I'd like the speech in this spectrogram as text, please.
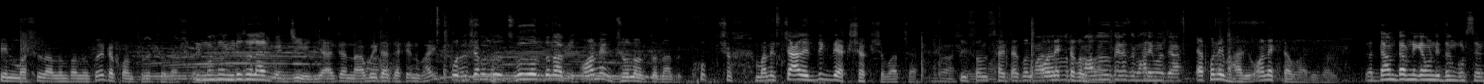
তিন মাসে লালন পালন করে এটা কনসেপ্টে চলে আসবে। তিন মাসের ভিডিও চলে আসবে? জি জি এটা নাভিটা দেখেন ভাই পর্যাপ্ত ঝুলন্ত নাবি অনেক ঝুলন্ত নাভি খুব মানে চারিদিক দিয়ে একশো একশো বাচ্চা। পিছন সাইডটা করলে অনেকটা দেখা ভারী মজা। এখনই ভারী অনেকটা ভারী ভাই। দামটা আপনি কেমন নির্ধারণ করছেন?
